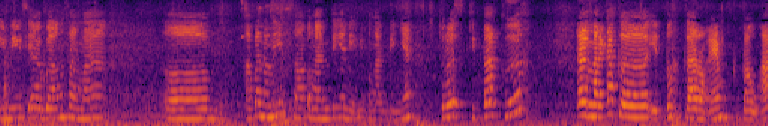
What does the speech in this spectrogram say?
ini si abang sama em, apa namanya sama pengantinnya nih ini pengantinnya. Terus kita ke eh mereka ke itu ke ROM ke KUA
